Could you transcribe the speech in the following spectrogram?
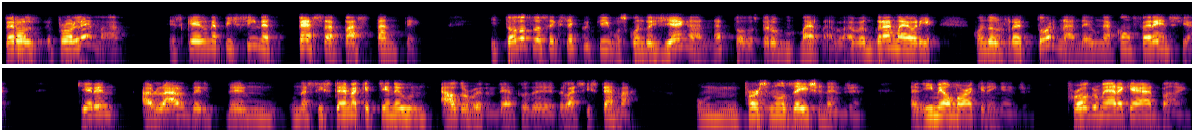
Pero el problema es que una piscina pesa bastante. Y todos los ejecutivos, cuando llegan, a todos, pero la gran mayoría, cuando retornan de una conferencia, quieren hablar de, un, sistema que tiene un algoritmo dentro del de, sistema, un personalization engine, un email marketing engine, programmatic ad buying.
